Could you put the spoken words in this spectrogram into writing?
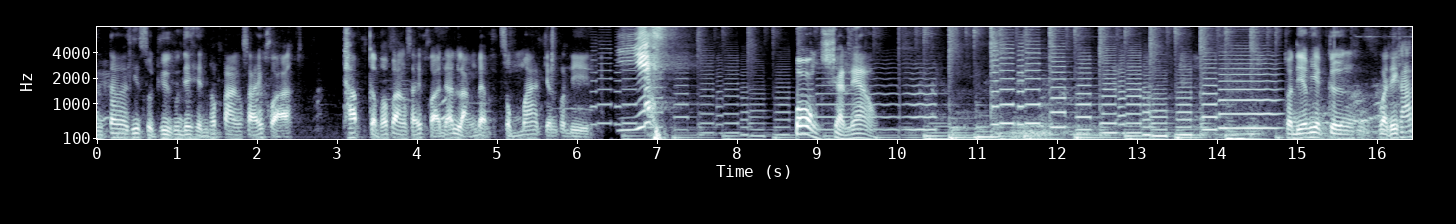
นเตอร์ที่สุดคือคุณจะเห็นพระปรางซ้ายขวา ทับกับพระปรางซ้ายขวาด้านหลังแบบสมมาตรกันพอดี Yes! โป้งชาแนลสวัสดีครับพี่เกึงสวัสดีครับ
